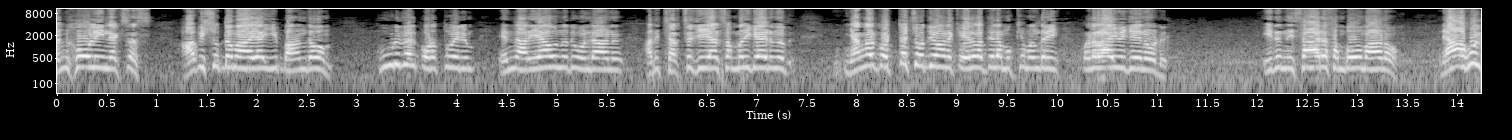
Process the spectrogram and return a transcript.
അൺഹോളി നെക്സസ് അവിശുദ്ധമായ ഈ ബാന്ധവം കൂടുതൽ പുറത്തുവരും എന്നറിയാവുന്നത് കൊണ്ടാണ് അത് ചർച്ച ചെയ്യാൻ സമ്മതിക്കായിരുന്നത്. ഞങ്ങൾക്ക് ഒറ്റ ചോദ്യമാണ് കേരളത്തിലെ മുഖ്യമന്ത്രി പിണറായി വിജയനോട്. ഇത് നിസാര സംഭവമാണോ? രാഹുൽ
